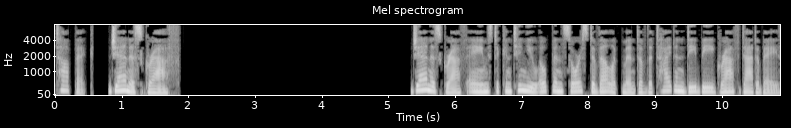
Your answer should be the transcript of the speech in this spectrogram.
Topic: Janus JanusGraph JanusGraph aims to continue open-source development of the Titan DB graph database.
